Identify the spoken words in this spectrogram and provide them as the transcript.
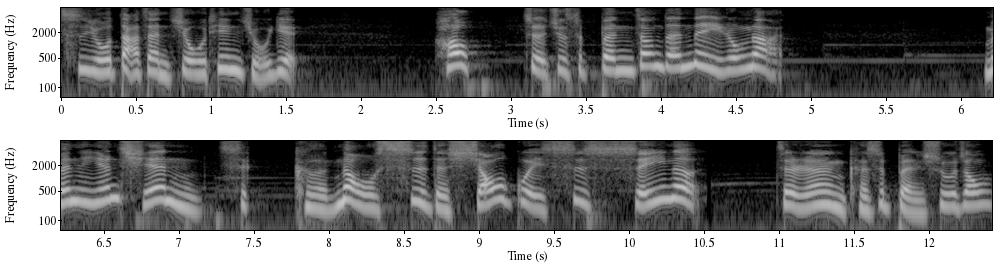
蚩尤大战九天九夜。”好，这就是本章的内容了。门帘前是可闹事的小鬼是谁呢？这人可是本书中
